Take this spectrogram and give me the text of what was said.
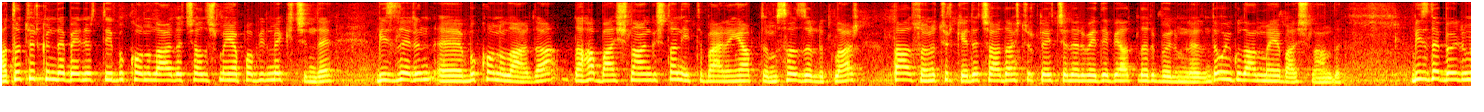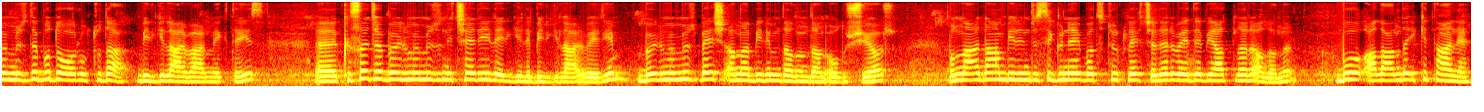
Atatürk'ün de belirttiği bu konularda çalışma yapabilmek için de bizlerin e, bu konularda daha başlangıçtan itibaren yaptığımız hazırlıklar daha sonra Türkiye'de Çağdaş Türk Lehçeleri ve Edebiyatları bölümlerinde uygulanmaya başlandı. Biz de bölümümüzde bu doğrultuda bilgiler vermekteyiz. Ee, kısaca bölümümüzün içeriğiyle ilgili bilgiler vereyim. Bölümümüz 5 ana bilim dalından oluşuyor. Bunlardan birincisi Güneybatı Türk Lehçeleri ve Edebiyatları alanı. Bu alanda iki tane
